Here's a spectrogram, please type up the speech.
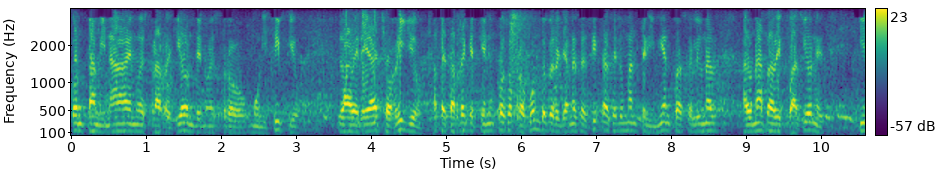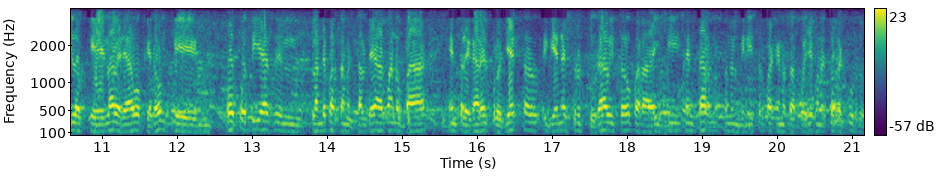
contaminada de nuestra región, de nuestro municipio la vereda Chorrillo, a pesar de que tiene un pozo profundo, pero ya necesita hacerle un mantenimiento, hacerle unas, unas adecuaciones. Y lo que es la vereda Boquerón, que en pocos días el Plan Departamental de Agua nos va a entregar el proyecto bien estructurado y todo para ahí sí sentarnos con el ministro para que nos apoye con estos recursos.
